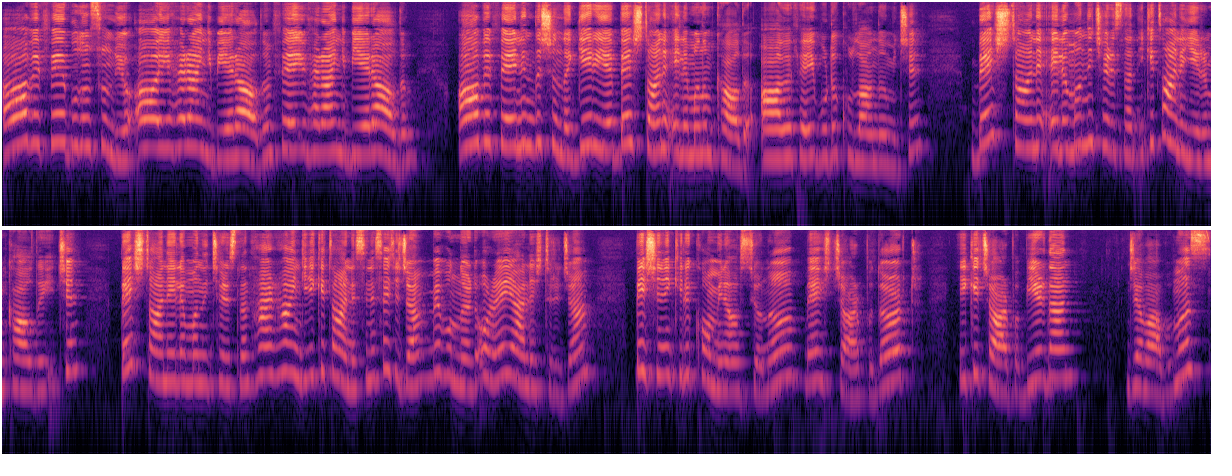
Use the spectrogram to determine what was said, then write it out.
A ve F bulunsun diyor. A'yı herhangi bir yere aldım. F'yi herhangi bir yere aldım. A ve F'nin dışında geriye 5 tane elemanım kaldı. A ve F'yi burada kullandığım için. 5 tane elemanın içerisinden 2 tane yerim kaldığı için 5 tane elemanın içerisinden herhangi 2 tanesini seçeceğim ve bunları da oraya yerleştireceğim. 5'in ikili kombinasyonu 5 çarpı 4, 2 çarpı 1'den cevabımız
